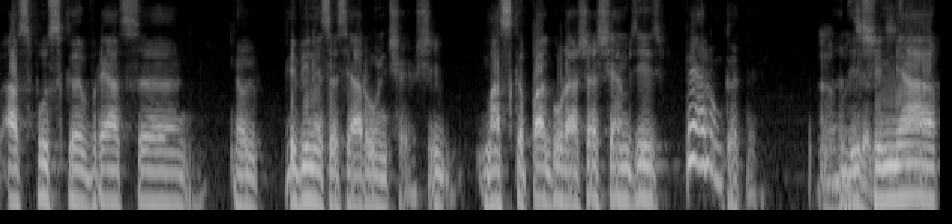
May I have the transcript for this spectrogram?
a spus că vrea să, că vine să se arunce. Și m-a scăpat gura așa și am zis, pe aruncă-te. Am Deci și înțeles. mi-a...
